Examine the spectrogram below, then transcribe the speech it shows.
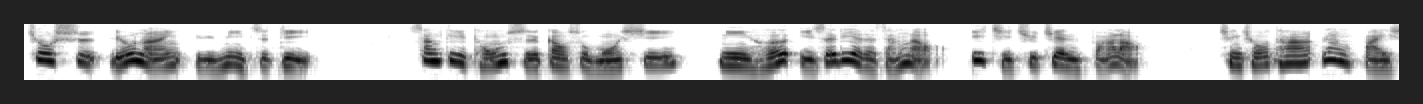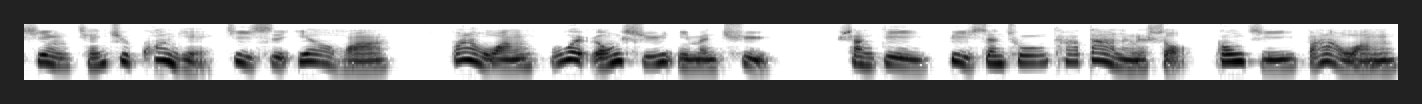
就是流奶与蜜之地。上帝同时告诉摩西：“你和以色列的长老一起去见法老，请求他让百姓前去旷野祭祀耶和华。”法老王不会容许你们去，上帝必伸出他大能的手攻击法老王，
